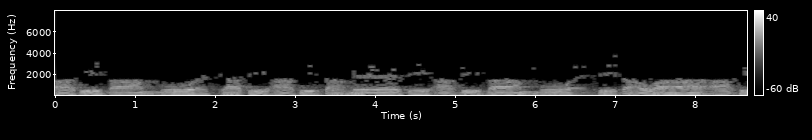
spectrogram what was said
อาทิสัมบุตยาติอาทิสัมเมติอาทิสัมบุตติตาวาอาทิ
